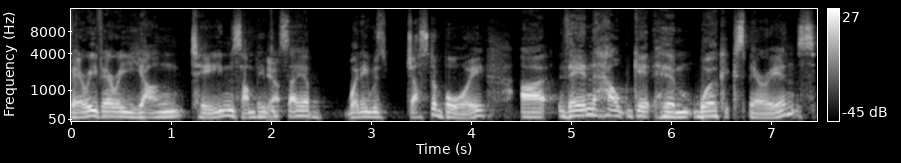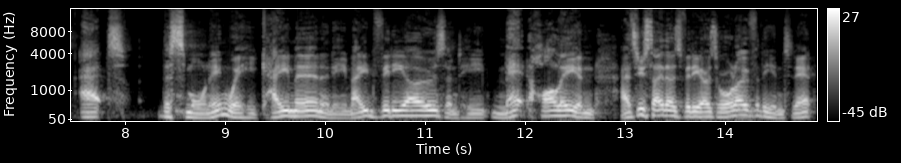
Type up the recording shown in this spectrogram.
very, very young teen, some people would say a when he was just a boy, uh, then helped get him work experience at this morning where he came in and he made videos and he met Holly. And as you say, those videos are all over the internet.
